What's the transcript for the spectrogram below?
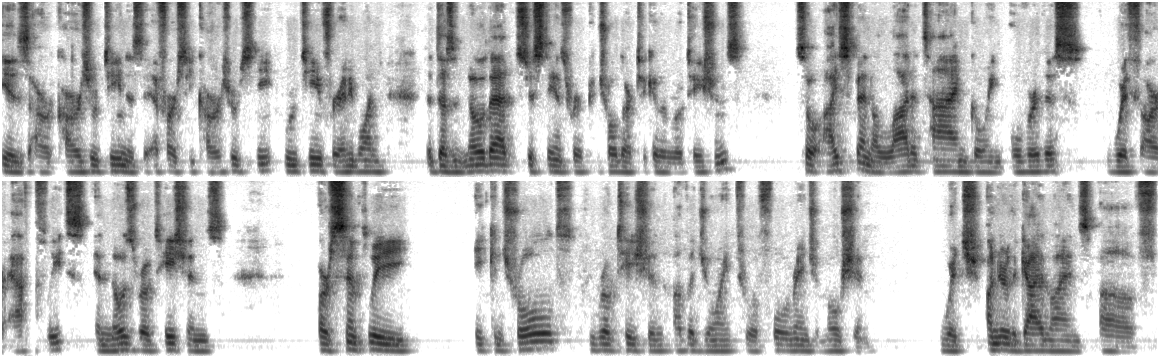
is our CARS routine, is the FRC CARS routine. For anyone that doesn't know that, it just stands for controlled articular rotations. So I spend a lot of time going over this with our athletes, and those rotations are simply a controlled rotation of a joint through a full range of motion, which under the guidelines of,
